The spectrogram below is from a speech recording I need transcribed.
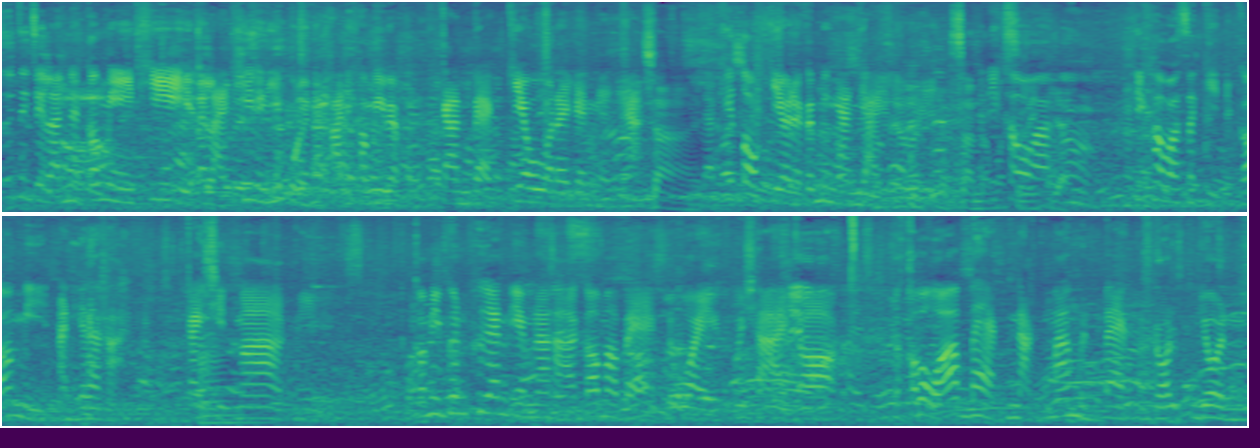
ซึ่งจริงๆแล้วเนี่ยก็มีที่หลายๆที่ในญี่ปุ่นนะคะที่เขามีแบบการแบกเกี้ยวอะไรกันอย่างเงี้ยใช่และที่โตเกียวเนี่ยก็มีงานใหญ่เลยซาโนที่มาคาซึริวาใหญ่อืมที่คาวาซากิเนี่ยก็มีอันนี้แหละค่ะใกล้ชิดมากนี่ ก็มีเพื่อนๆเอ็มนะคะ ก็มาแบกด้วยผู้ชายก็แล้วเขาบอกว่าแบกหนักมากเหมือนแบกรถยนต์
